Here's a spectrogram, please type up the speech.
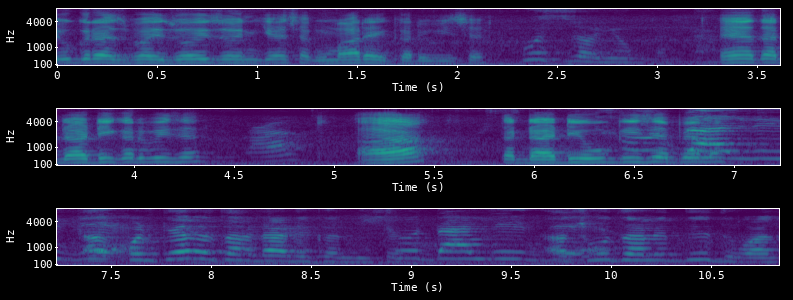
યુગરાજભાઈ જોઈ જોઈને કહે છે કે મારે કરવી છે. પૂછજો યોગદાન હે તાર દાઢી કરવી છે? હા? તાર દાઢી ઉગી છે પેલા? પણ ક્યારે તારે દાઢી કરવી છે? આ સુધારી દીધું હાલ.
